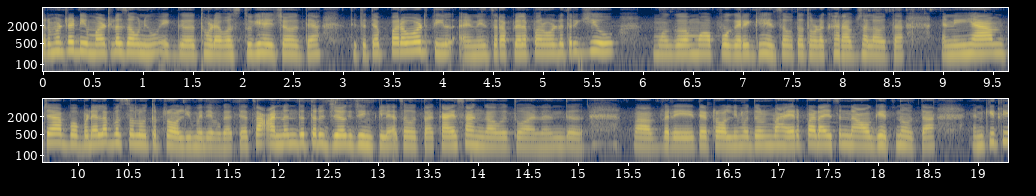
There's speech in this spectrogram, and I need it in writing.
तर म्हटलं डीमार्टला जाऊन येऊ. एक थोड्या वस्तू घ्यायच्या होत्या. तिथं त्या परवडतील. आणि जर आपल्याला परवडलं तर घेऊ. मग मॉप वगैरे घ्यायचा होता थोडा खराब झाला होता. आणि ह्या आमच्या बबड्याला बसवलं होतं ट्रॉलीमध्ये बघा. त्याचा आनंद तर जग जिंकल्याचा होता. काय सांगावं तो आनंद? बापरे त्या ट्रॉलीमधून बाहेर पडायचं नाव घेत नव्हता. आणि किती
